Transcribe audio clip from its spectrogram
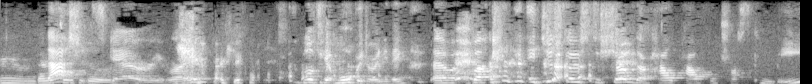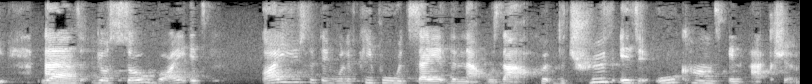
mm, that shit's scary, right? yeah. Not to get morbid or anything, um, but it just goes to show though how powerful trust can be. Yeah. And you're so right. It's I used to think, well, if people would say it, then that was that. But the truth is, it all comes in action,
